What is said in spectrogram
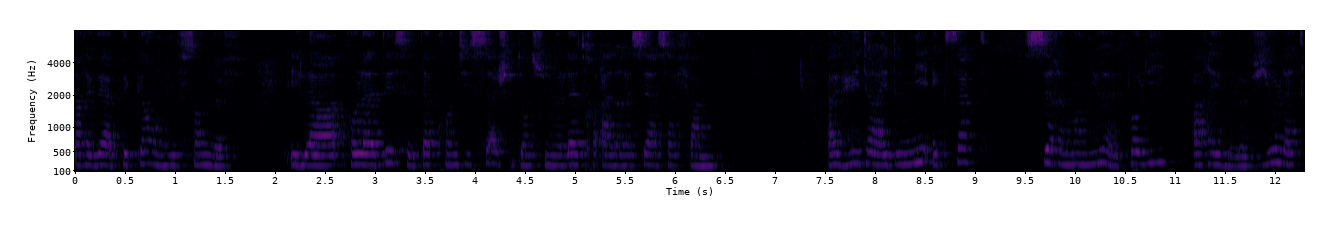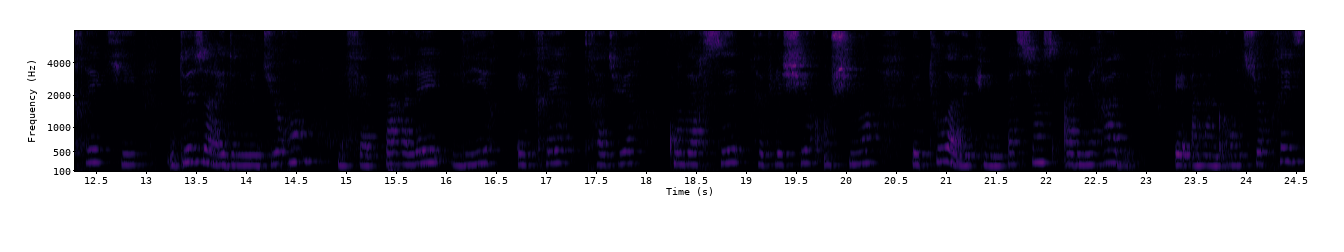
arrivée à Pékin en 1909. Il a relaté cet apprentissage dans une lettre adressée à sa femme. À 8h30 exact, cérémonieux et poli, arrive le vieux lettré qui, deux heures et demie durant, me fait parler, lire, écrire, traduire, converser, réfléchir en chinois, le tout avec une patience admirable et, à ma grande surprise,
